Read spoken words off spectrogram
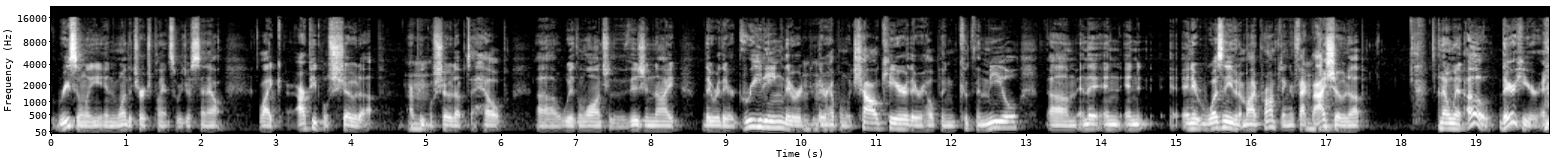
recently, in one of the church plants we just sent out, like our people showed up. Our people showed up to help uh, with the launch of the Vision Night. They were there greeting. They were they were helping with childcare. They were helping cook the meal, um, and they and and and it wasn't even at my prompting. In fact, I showed up and I went, "Oh, they're here, and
